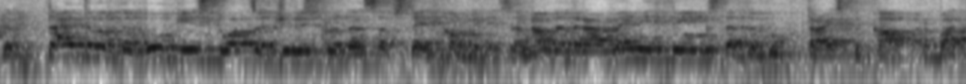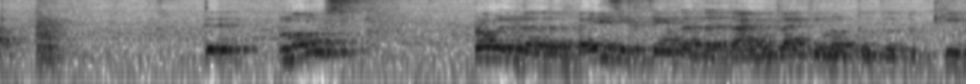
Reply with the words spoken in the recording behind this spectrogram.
The title of the book is Towards a Jurisprudence of State Communism. Now that there are many things that the book tries to cover, but the most, probably the, the basic thing that, that I would like you know to, to, to keep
